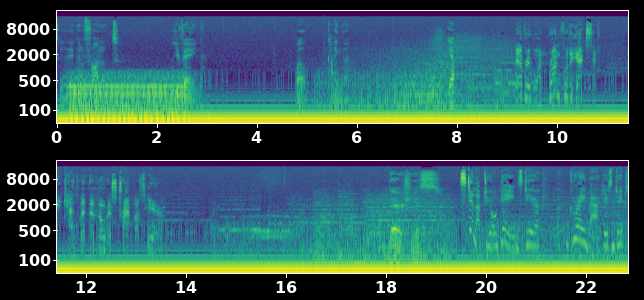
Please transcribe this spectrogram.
to confront Yvain. Well, kinda. Yep. Everyone, run for the exit. We can't let the Lotus trap us here. There she is. Still up to your games, dear. Uh, Grayback, isn't it?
